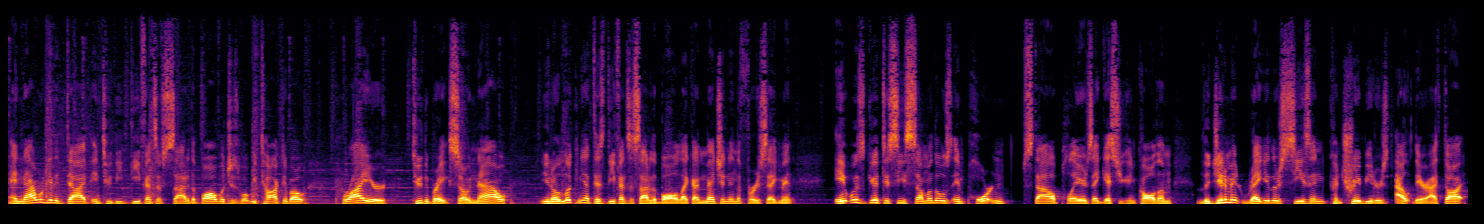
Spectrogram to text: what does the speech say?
And now we're going to dive into the defensive side of the ball, which is what we talked about prior to the break. So now, you know, looking at this defensive side of the ball, like I mentioned in the first segment, it was good to see some of those important style players, I guess you can call them, legitimate regular season contributors out there. I thought,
